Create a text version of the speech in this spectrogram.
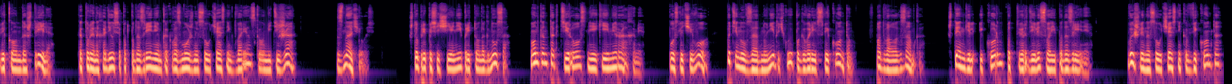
Виконда Штриля, который находился под подозрением как возможный соучастник дворянского мятежа, значилось что при посещении притона Гнуса он контактировал с некими рахами, после чего, потянув за одну ниточку и поговорив с Виконтом в подвалах замка, Штенгель и Корн подтвердили свои подозрения. Вышли на соучастников Виконта,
